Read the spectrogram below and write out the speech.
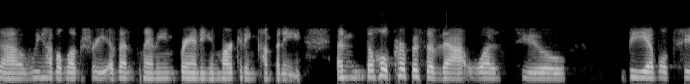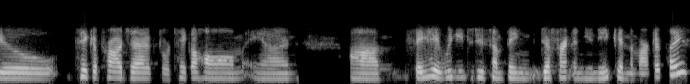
uh, we have a luxury event planning, branding, and marketing company. And the whole purpose of that was to be able to take a project or take a home and um, say, hey, we need to do something different and unique in the marketplace.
